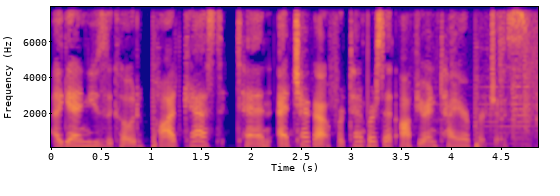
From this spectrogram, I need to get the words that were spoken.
Again, use the code podcast10 at checkout for 10% off your entire purchase.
